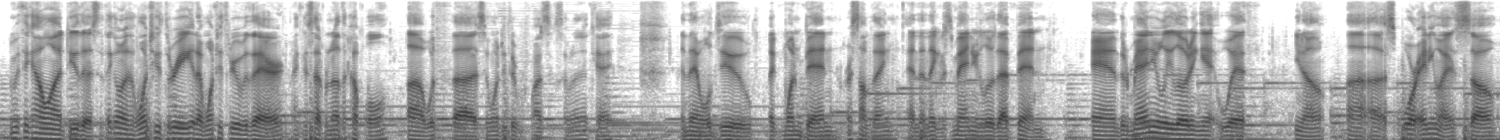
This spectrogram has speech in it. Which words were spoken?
let me think how I want to do this. I think I want one, two, three, and I one, two, three over there. I can set up another couple uh, with, uh, say, one, two, three, four, five, six, seven. Okay, and then we'll do like one bin or something, and then they can just manually load that bin. And they're manually loading it with, you know, uh, a spore anyway. So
